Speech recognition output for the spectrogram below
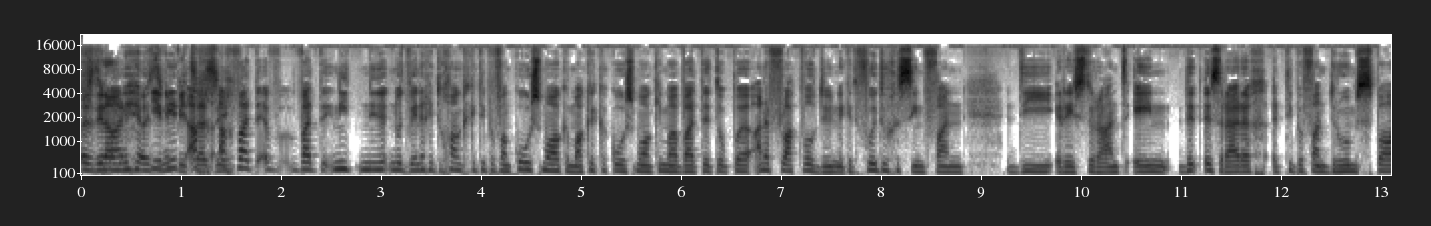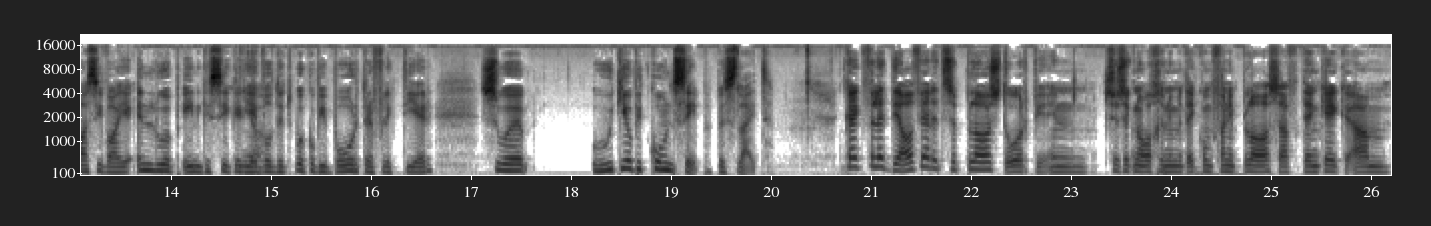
ons doen nou nie, ons doen nie pizzas nie. Ag wat wat nie, nie noodwendig 'n toeganklike tipe van kos maak, 'n maklike kos maak nie, maar wat dit op 'n ander vlak wil doen. Ek het 'n foto gesien van die restaurant en dit is regtig 'n tipe van droomspasie waar jy inloop en ek is seker jy ja. wil dit ook op die bord reflekteer. So hoe het jy op die konsep besluit? Kyk Philadelphia, dit is 'n plaasdorpie en soos ek nou al genoem het, ek kom van die plaas af, dink ek, um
